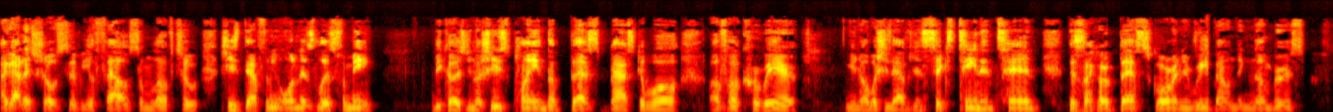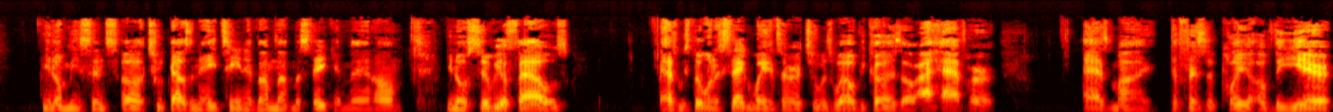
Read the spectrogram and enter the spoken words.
I got to show Sylvia Fowles some love too. She's definitely on this list for me because you know she's playing the best basketball of her career. You know what she's averaging 16 and 10. This is like her best scoring and rebounding numbers. You know, I mean since uh 2018, if I'm not mistaken, man. Um, you know Sylvia Fowles, as we still want to segue into her too as well because uh, I have her as my defensive player of the year.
